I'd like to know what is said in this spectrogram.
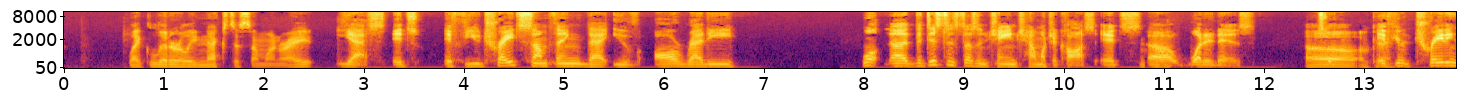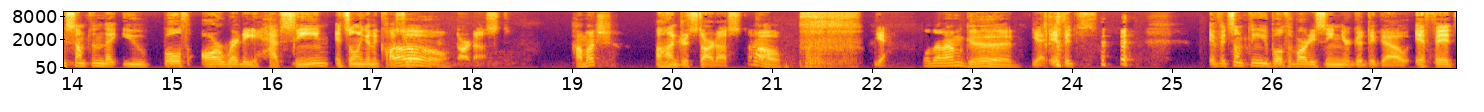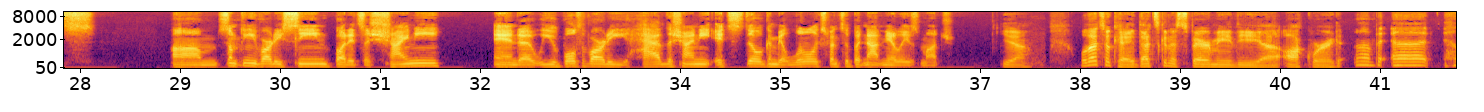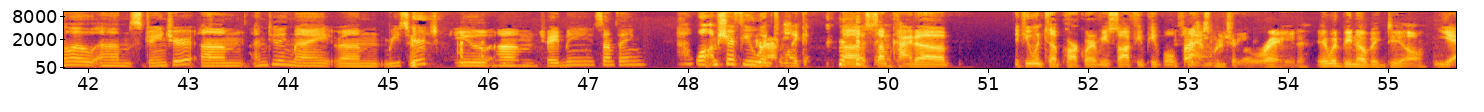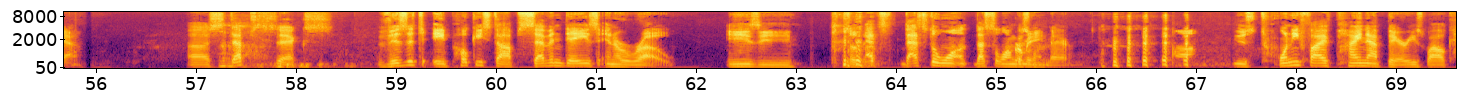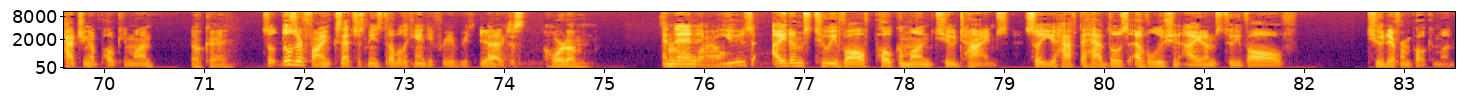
like literally next to someone, right? yes. It's if you trade something that you've already. Well, uh, the distance doesn't change how much it costs. It's uh, what it is. Oh, okay. If you're trading something that you both already have seen, it's only going to cost you Oh. 100 Stardust. How much? A 100 Stardust. Oh, Yeah. Well, then I'm good. Yeah, if it's if it's something you both have already seen, you're good to go. If it's um, something you've already seen, but it's a shiny, and uh, you both have already had the shiny, it's still going to be a little expensive, but not nearly as much. Yeah. Well, that's okay. That's going to spare me the uh, awkward. Uh, but, uh, hello, um, stranger. Um, I'm doing my um research. Can you um trade me something? Well, I'm sure if you went to like uh, some kind of if you went to a park, whatever, you saw a few people If I playing. just went to tree. a raid, it would be no big deal. Yeah. Uh, step six: visit a Pokestop seven days in a row. Easy. So that's that's the one. That's the longest one there. um, use 25 pineapple berries while catching a Pokemon. Okay. So those are fine because that just means double the candy for everything. Yeah, just hoard them. and then use items to evolve Pokemon two times. So you have to have those evolution items to evolve two different Pokemon.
